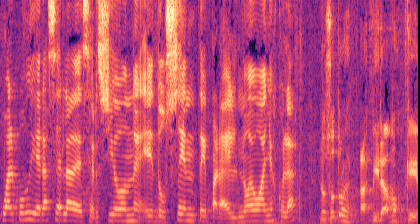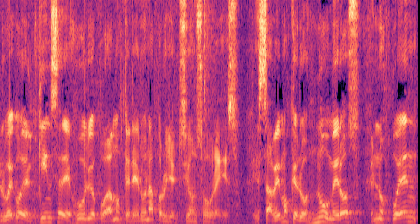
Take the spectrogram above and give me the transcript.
cuál pudiera ser la deserción eh, docente para el nuevo año escolar. Nosotros aspiramos que luego del 15 de julio podamos tener una proyección sobre eso. Sabemos que los números nos pueden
